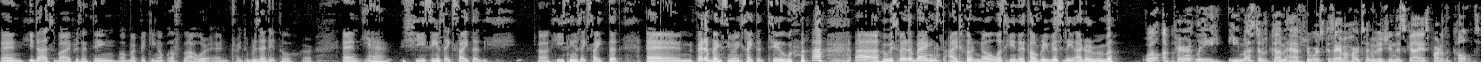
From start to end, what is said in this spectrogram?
And he does by presenting, or by picking up a flower and trying to present it to her. And yeah, she seems excited. Uh, he seems excited and Feather Bangs seems excited too. uh, who is Feather Bangs? I don't know. Was he in the town previously? I don't remember. Well, apparently he must have come afterwards because I have a hard time envisioning this guy as part of the cult.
